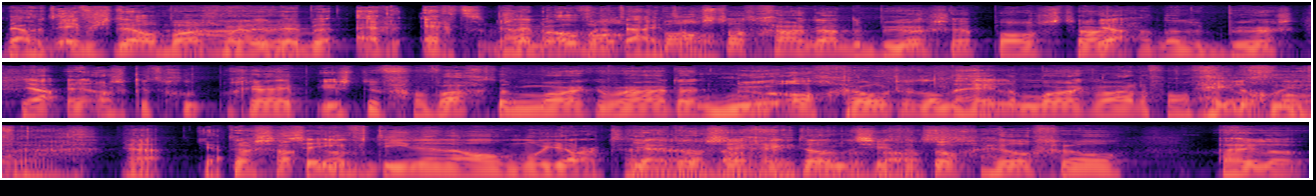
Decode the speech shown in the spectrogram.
Nou, het even snel, Bas, Ah, maar we, hebben echt, echt, we zijn over de tijd al. Polestar gaat naar de beurs. Hè? Polestar Ja. gaat naar de beurs. Ja. En als ik het goed begrijp, is de verwachte marktwaarde nu al groter dan de hele marktwaarde van Hele goede vraag. Ja. Ja. Daar zou- 17,5 miljard. Ja, eh, dan zeg ik, dan dat zit er toch heel veel hele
